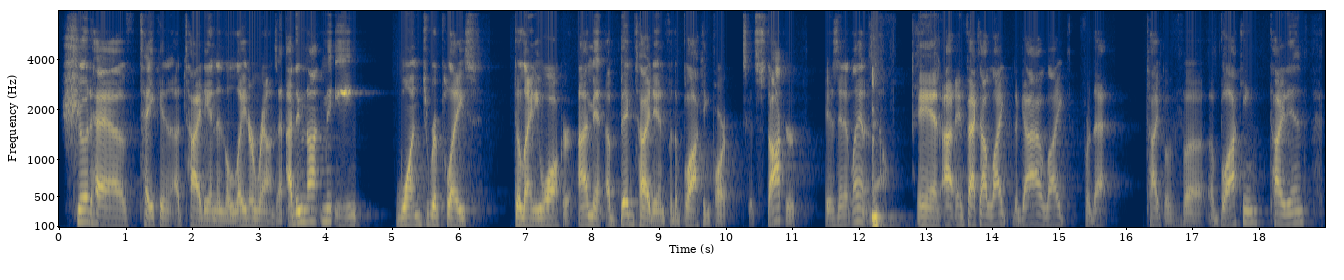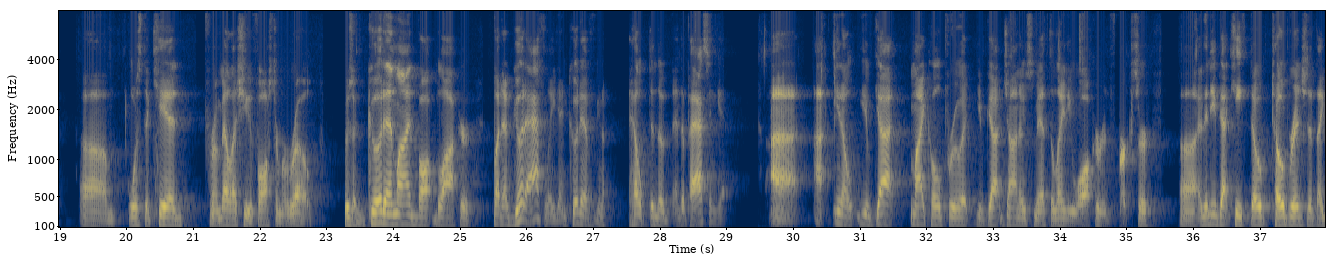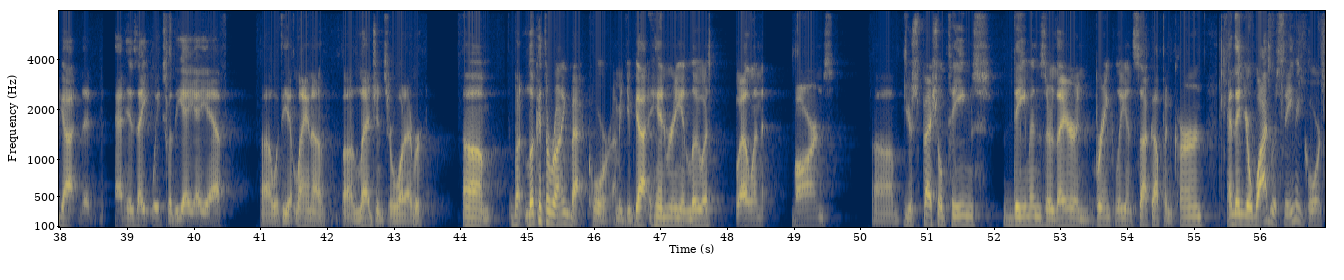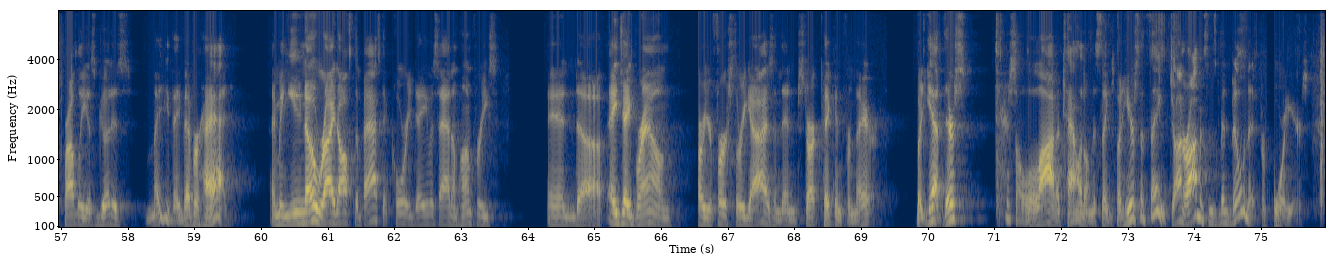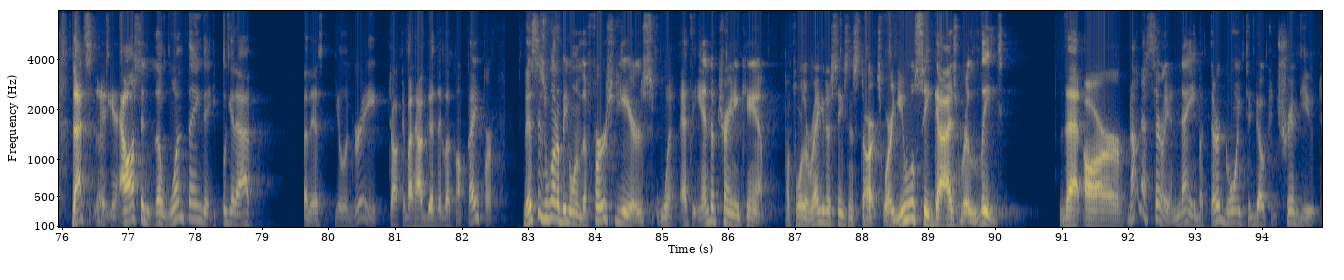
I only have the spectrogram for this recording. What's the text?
should have taken a tight end in the later rounds. And I do not mean one to replace Delanie Walker. I meant a big tight end for the blocking part. Because Stocker is in Atlanta now. And I, in fact, I like the guy I liked for that type of, uh, blocking tight end um, was the kid from LSU, Foster Moreau, who's a good inline blocker, but a good athlete and could have you know helped in the in the passing game. Uh, I, you know, you've got MyCole Pruitt, you've got Jonnu Smith, Delanie Walker, and Firkser, uh, and then you've got Keith Do- Towbridge that they got that had his eight weeks with the AAF, uh, with the Atlanta uh, Legends or whatever. Um, but look at the running back corps. I mean, you've got Henry and Lewis, Wellen, Barnes. Um, your special teams demons are there in Brinkley and Succop and Kern. And then your wide receiving corps is probably as good as maybe they've ever had. I mean, you know right off the bat that Corey Davis, Adam Humphries, and uh, AJ Brown are your first three guys, and then start picking from there. But yeah, there's there's a lot of talent on this thing. But here's the thing: Jon Robinson's been building it for four years. That's Austin. The one thing that you'll get out of this, you'll agree, talked about how good they look on paper. This is going to be one of the first years when, at the end of training camp before the regular season starts where you will see guys released that are not necessarily a name, but they're going to go contribute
